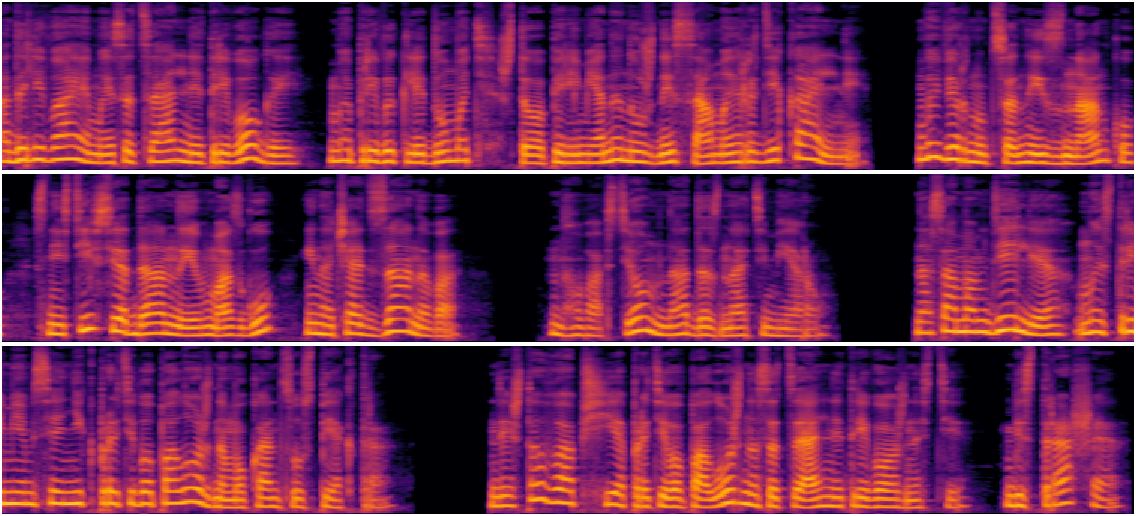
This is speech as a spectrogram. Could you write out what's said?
Одолеваемые социальной тревогой, мы привыкли думать, что перемены нужны самые радикальные. Вывернуться наизнанку, снести все данные в мозгу и начать заново. Но во всем надо знать меру. На самом деле мы стремимся не к противоположному концу спектра. Да и что вообще противоположно социальной тревожности? Бесстрашие?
